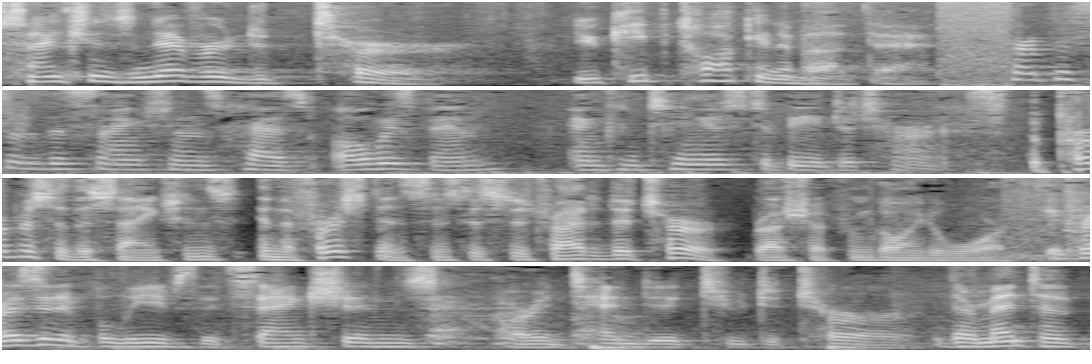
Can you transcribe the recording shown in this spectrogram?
Sanctions never deter. You keep talking about that. The purpose of the sanctions has always been and continues to be deterrence. The purpose of the sanctions, in the first instance, is to try to deter Russia from going to war. The president believes that sanctions are intended to deter. They're meant to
